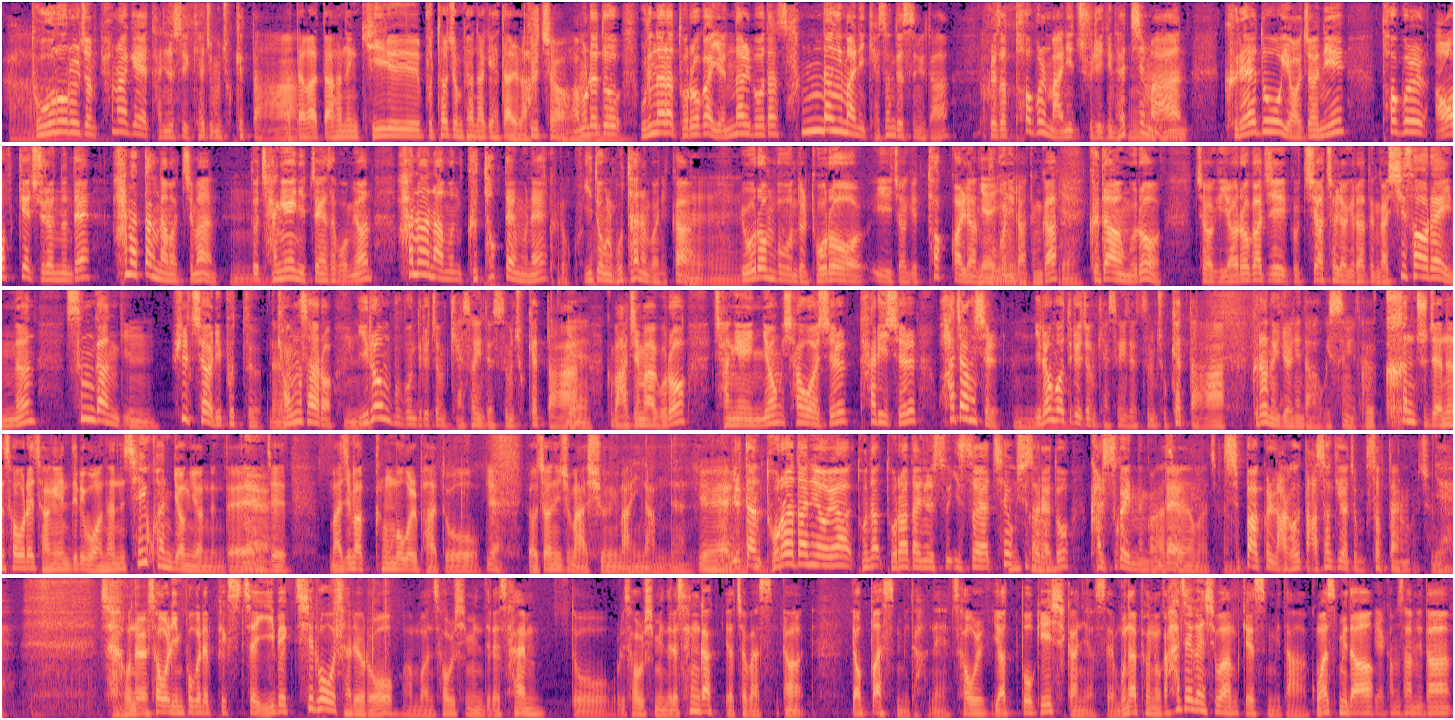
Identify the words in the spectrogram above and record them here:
아. 도로를 좀 편하게 다닐 수 있게 해주면 좋겠다. 왔다 갔다 하는 길부터 좀 편하게 해달라. 그렇죠. 아무래도 우리나라 도로가 옛날보다 상당히 많이 개선됐습니다. 그래서 턱을 많이 줄이긴 했지만 음. 그래도 여전히 턱을 아홉 개 줄였는데 하나 딱 남았지만 또 장애인 입장에서 보면 하나 남은 그 턱 때문에 음. 그렇구나. 이동을 못 하는 거니까 네, 네. 요런 부분들 도로 이 저기 턱 관련 예, 부분이라든가 예, 예. 그 다음으로 저기 여러 가지 그 지하철역이라든가 시설에 있는 승강기, 음. 휠체어 리프트, 네. 경사로 음. 이런 부분들이 좀 개선이 됐으면 좋겠다. 예. 그 마지막으로 장애인용 샤워실, 탈의실, 화장실 음. 이런 것들이 좀 개선이 됐으면 좋겠다. 그런 의견이 나오고 있습니다. 그 큰 주제는 서울의 장애인들이 원하는 체육 환경이었는데 네. 이제 마지막 항목을 봐도 예. 여전히 좀 아쉬움이 많이 남는. 예, 네. 일단 돌아다녀야 도나, 돌아 다닐 수 있어야 체육 시설에도 갈 수가 있는 건데 그러니까. 맞아요, 맞아요. 집 밖을 나가, 나서기가 좀 무섭다는 거죠. 예. 자, 오늘 서울 인포그래픽스 제 207호 자료로 한번 서울 시민들의 삶 또 우리 서울 시민들의 생각 여쭤봤습니다. 어, 엿봤습니다. 네. 서울 엿보기 시간이었어요. 문화평론가 하재근 씨와 함께 했습니다. 고맙습니다. 예, 감사합니다.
